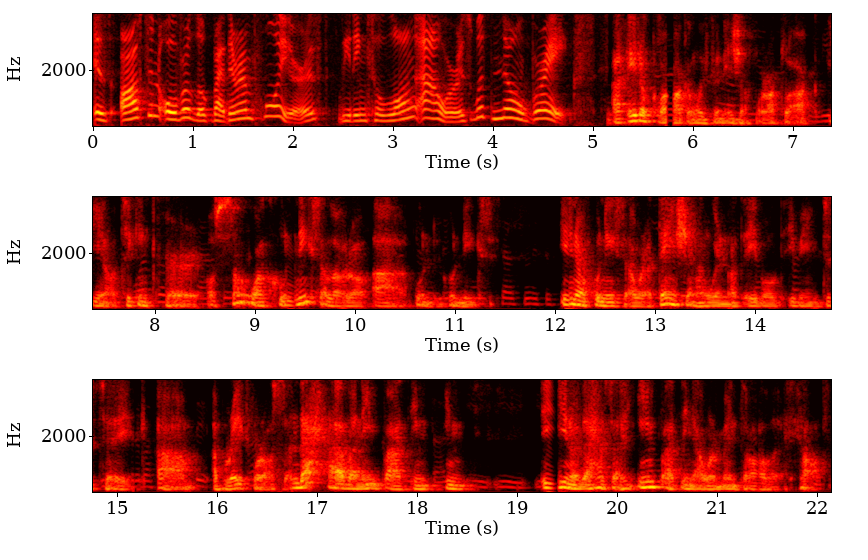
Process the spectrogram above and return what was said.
is often overlooked by their employers, leading to long hours with no breaks. At eight o'clock, and we finish at four o'clock. You know, taking care of someone who needs a lot of uh, who, who needs, you know, who needs our attention, and we're not able even to take um, a break for us, and that have an impact in in you know, that has an impact in our mental health.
